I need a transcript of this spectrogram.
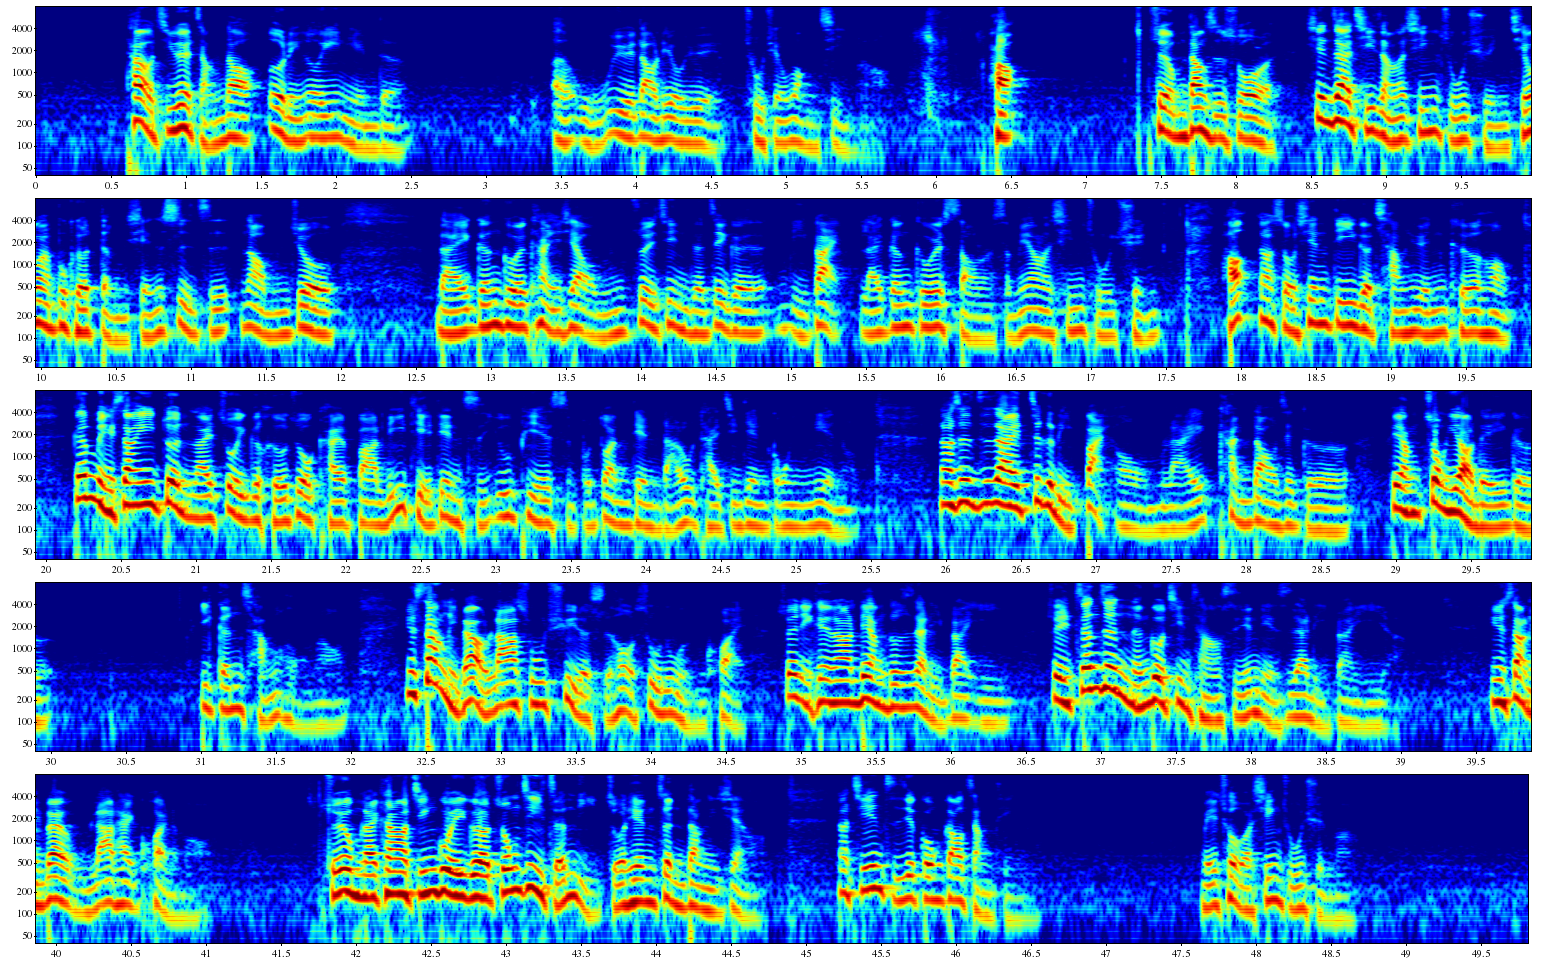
它有机会涨到二零二一年的呃五月到六月出权旺季嘛。好，所以我们当时说了，现在起涨的新族群千万不可等闲视之。那我们就来跟各位看一下，我们最近的这个礼拜来跟各位扫了什么样的新族群。好，那首先第一个长源科哈，跟美商伊顿来做一个合作开发，锂铁电池 UPS 不断电打入台积电供应链哦。那甚至在这个礼拜哦，我们来看到这个非常重要的一个一根长红哦，因为上礼拜有拉出去的时候速度很快，所以你可以看到量都是在礼拜一，所以真正能够进场的时间点是在礼拜一啊，因为上礼拜五拉太快了嘛，所以我们来看到经过一个中继整理，昨天震荡一下啊，那今天直接攻高涨停。没错吧？新族群嘛，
